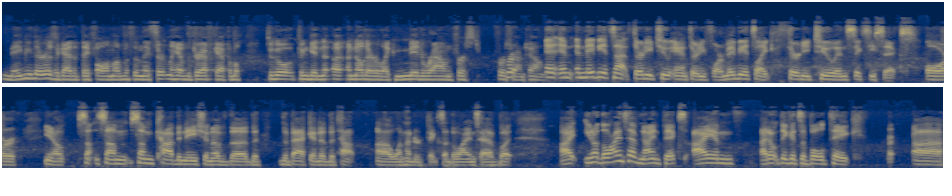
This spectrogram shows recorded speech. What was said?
maybe there is a guy that they fall in love with, and they certainly have the draft capital to go up and get a, another like mid round first first round talent. And, and and maybe it's not 32 and 34. Maybe it's like 32 and 66, or you know some some some combination of the the the back end of the top uh, 100 picks that the Lions have. But I you know the Lions have nine picks. I am I don't think it's a bold take uh,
